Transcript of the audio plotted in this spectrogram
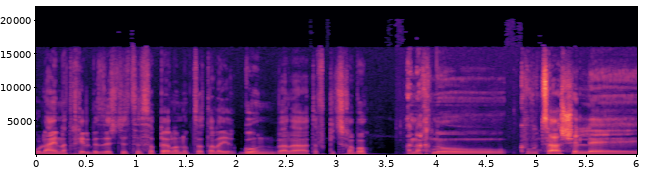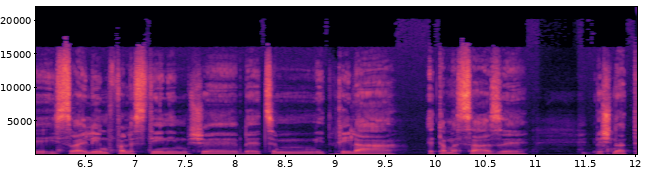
אולי נתחיל בזה שתספר לנו קצת על הארגון ועל התפקיד שלך בו? אנחנו קבוצה של אה, ישראלים ופלסטינים שבעצם התחילה את המסע הזה בשנת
